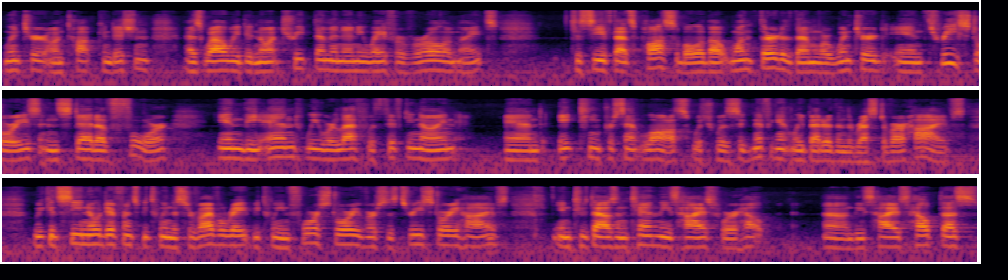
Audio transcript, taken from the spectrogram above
winter on top condition. As well, we did not treat them in any way for varroa mites. To see if that's possible, about one third of them were wintered in three stories instead of four in the end, we were left with 59 and 18% loss, which was significantly better than the rest of our hives. We could see no difference between the survival rate between four story versus three story hives. In 2010, these hives were help, uh, these hives helped us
